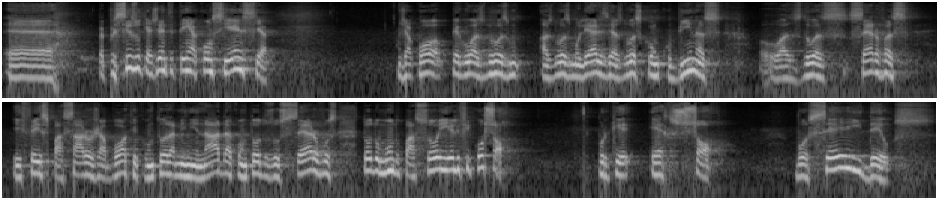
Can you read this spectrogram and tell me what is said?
É, é preciso que a gente tenha consciência. Jacó pegou as duas, as duas mulheres e as duas concubinas, ou as duas servas, e fez passar o jaboque com toda a meninada, com todos os servos, todo mundo passou e ele ficou só. Porque é só você e Deus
